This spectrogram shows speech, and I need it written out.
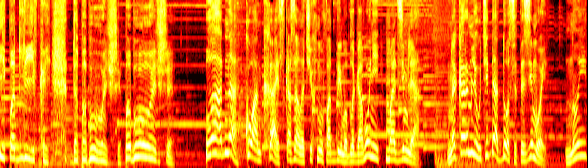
и подливкой. Да побольше, побольше. «Ладно, Куангхай», — сказала, чихнув от дыма благовоний, мать-земля «Накормлю тебя досыта зимой. Но и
